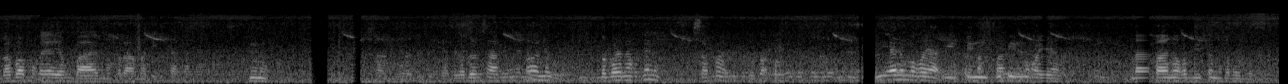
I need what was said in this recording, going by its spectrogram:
Baba mo kaya yung bahay mo para madikta ka na. Madikta? Taga doon sa amin yan. Oh, eh. Nagbaba na ako dyan eh. Sama, baba ko. I-ano mo kaya, ipin, mo kaya. Na, paano ako dito nakarebo?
